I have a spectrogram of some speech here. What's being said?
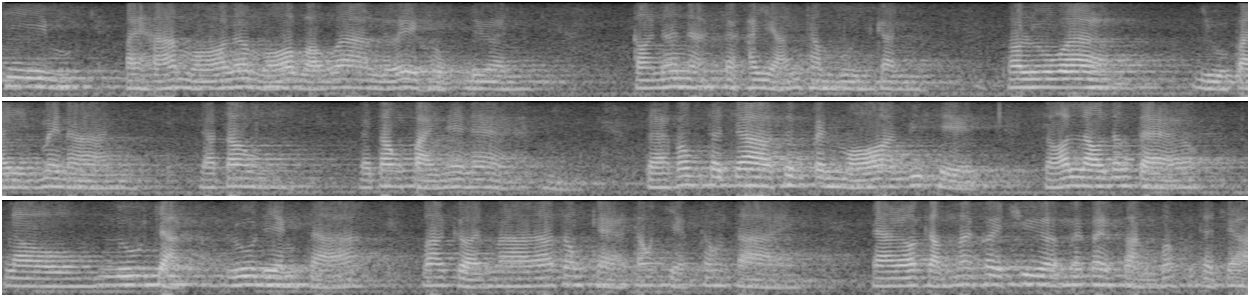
ที่ไปหาหมอแล้วหมอบอกว่าเหลืออีกหกเดือน ตอนนั้นน่ะจะขยันทำบุญกัน เพราะรู้ว่าอยู่ไปไม่นานจะต้องจะต้องไปแน่ๆ แต่พระพุทธเจ้าซึ่งเป็นหมออันพิเศษ สอนเราตั้งแต่เรารู้จัก รู้เรียงสาว่าเกิดมาแล้วต้องแก่ต้องเจ็บต้องตาย แต่เรากลับไม่ค่อยเชื่อไม่ค่อยฟังพระพุทธเจ้า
